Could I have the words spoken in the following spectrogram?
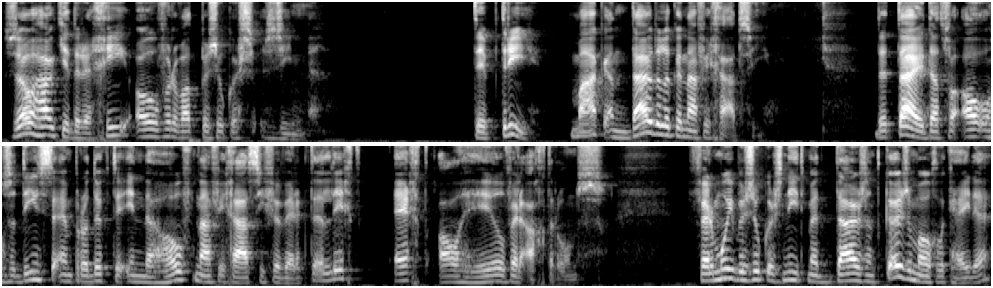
Zo houd je de regie over wat bezoekers zien. Tip 3. Maak een duidelijke navigatie. De tijd dat we al onze diensten en producten in de hoofdnavigatie verwerkten ligt echt al heel ver achter ons. Vermoei bezoekers niet met duizend keuzemogelijkheden,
